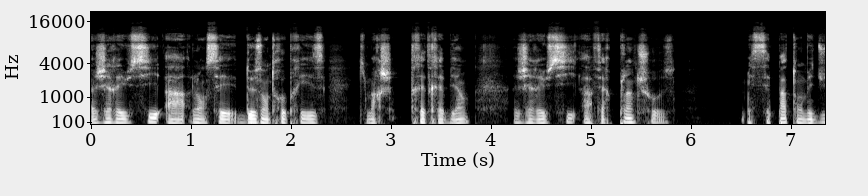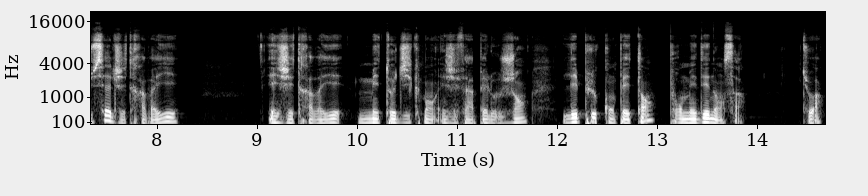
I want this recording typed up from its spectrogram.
Euh, j'ai réussi à lancer deux entreprises qui marchent très très bien. J'ai réussi à faire plein de choses. Mais c'est pas tombé du ciel, j'ai travaillé Et j'ai travaillé méthodiquement et j'ai fait appel aux gens les plus compétents pour m'aider dans ça. Tu vois?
